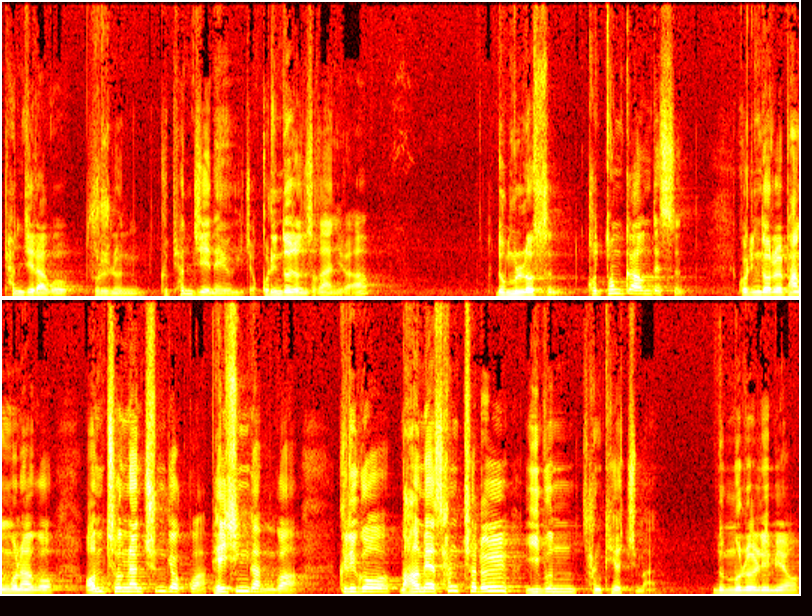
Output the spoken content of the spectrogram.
편지라고 부르는 그 편지의 내용이죠. 고린도전서가 아니라 눈물로 쓴 고통 가운데 쓴 고린도를 방문하고 엄청난 충격과 배신감과 그리고 마음의 상처를 입은 상태였지만 눈물을 흘리며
